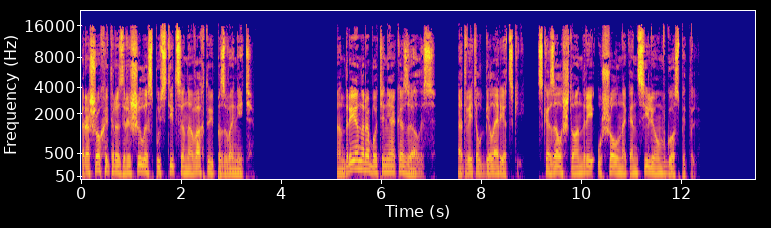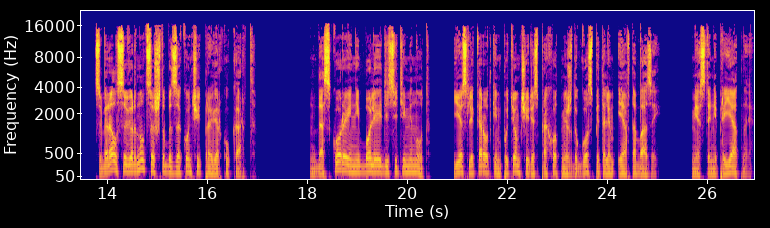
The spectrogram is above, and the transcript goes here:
Хорошо хоть разрешила спуститься на вахту и позвонить. Андрея на работе не оказалось. — ответил Белорецкий. Сказал, что Андрей ушел на консилиум в госпиталь. Собирался вернуться, чтобы закончить проверку карт. До скорой не более десяти минут, если коротким путем через проход между госпиталем и автобазой. Место неприятное.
